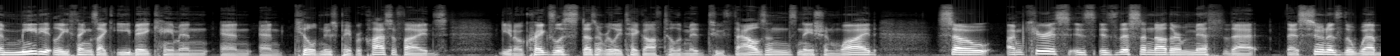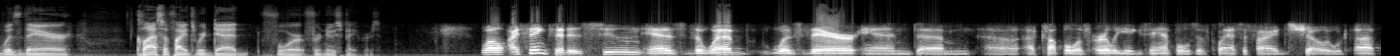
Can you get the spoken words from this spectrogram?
immediately things like eBay came in and and killed newspaper classifieds. You know, Craigslist doesn't really take off till the mid 2000s nationwide. So I'm curious is is this another myth that as soon as the web was there, classifieds were dead for for newspapers? Well, I think that as soon as the web was there and um, uh, a couple of early examples of classifieds showed up,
